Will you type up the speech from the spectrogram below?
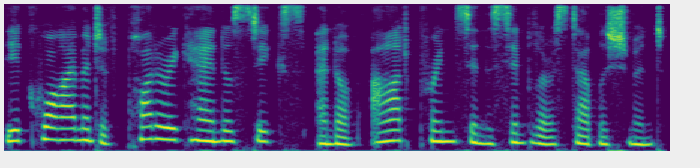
The acquirement of pottery candlesticks and of art prints in the simpler establishment,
